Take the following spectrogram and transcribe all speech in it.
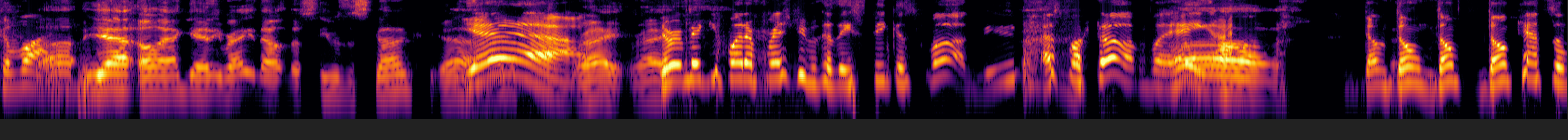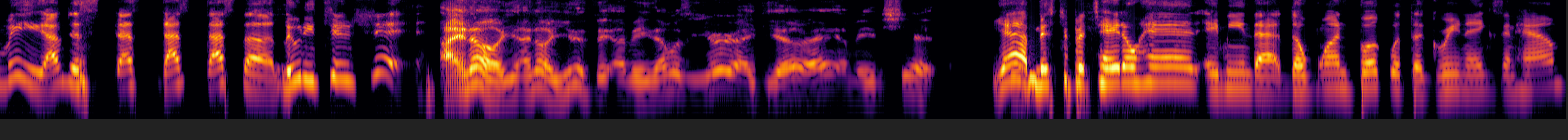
Come on. Uh, yeah. Oh, I get it. Right. No, the, he was a skunk. Yeah. Yeah. Right. Right. They were making fun of French people because they stink as fuck, dude. That's fucked up. But hey, uh, I, don't don't don't don't cancel me. I'm just that's that's that's the Looney Tune shit. I know, I know. You didn't think. I mean, that was your idea, right? I mean, shit. Yeah, Mr. Potato Head. I mean that the one book with the green eggs and ham.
